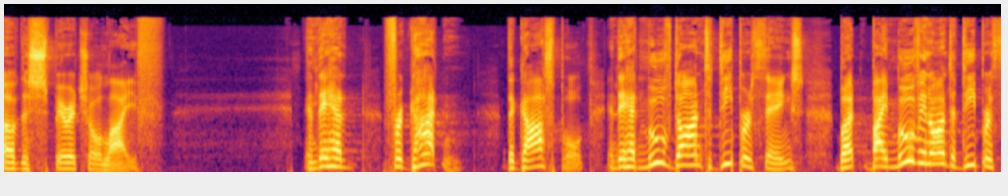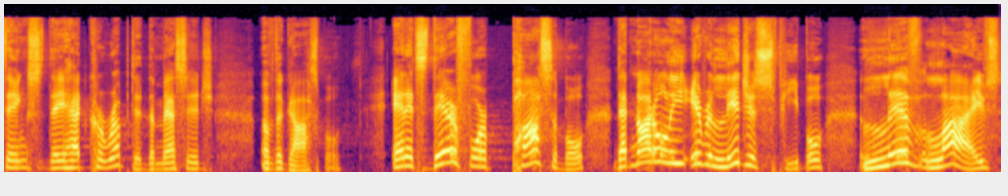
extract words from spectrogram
of the spiritual life. And they had forgotten the gospel and they had moved on to deeper things, but by moving on to deeper things, they had corrupted the message of the gospel. And it's therefore possible that not only irreligious people live lives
